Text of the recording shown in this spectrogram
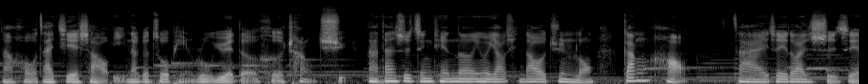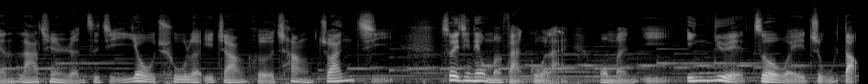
然后再介绍以那个作品入乐的合唱曲。那但是今天呢，因为邀请到了俊龙，刚好。在这一段时间，拉线人自己又出了一张合唱专辑，所以今天我们反过来，我们以音乐作为主导，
